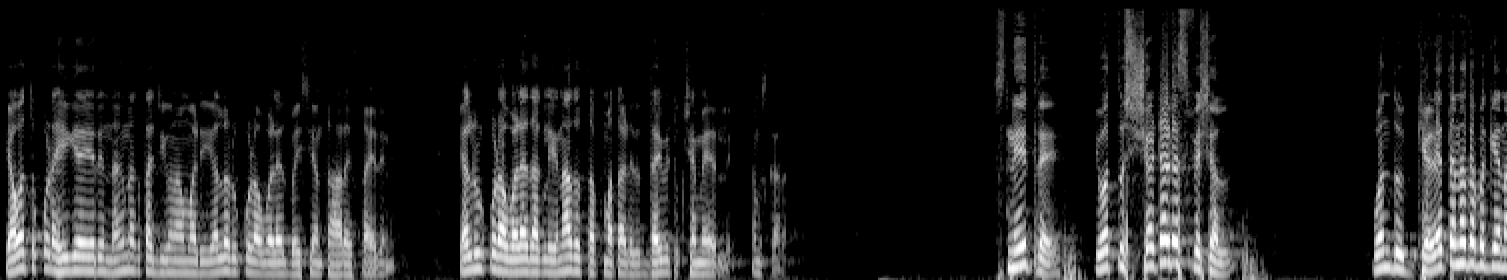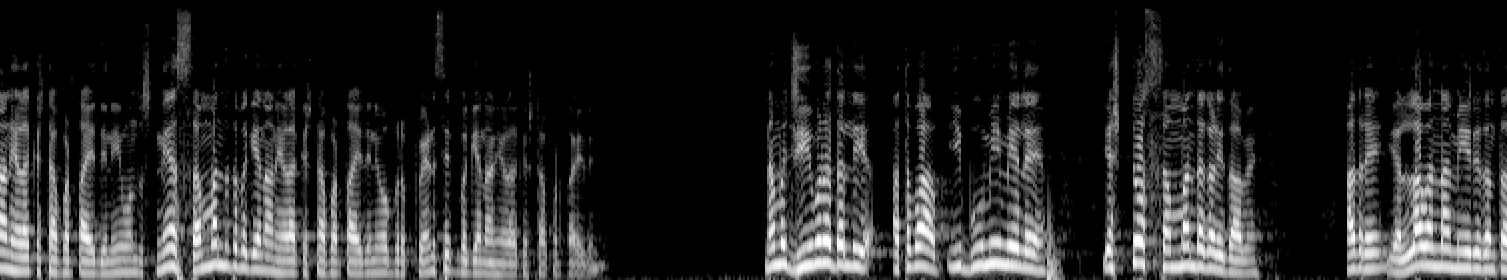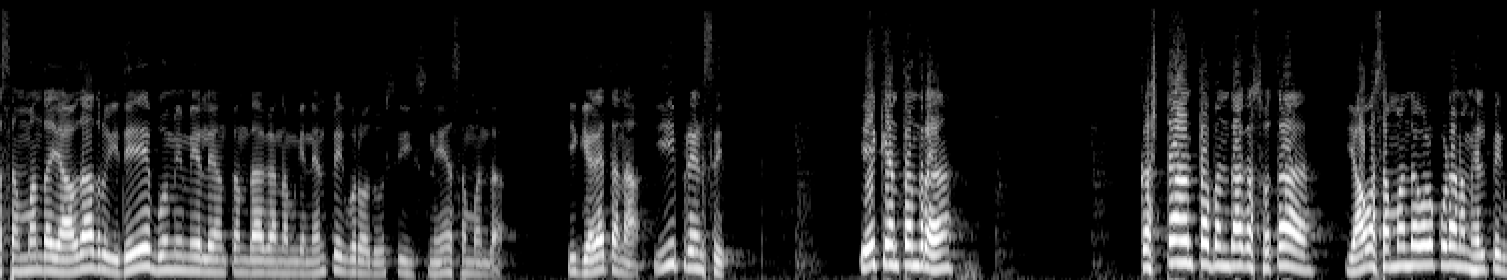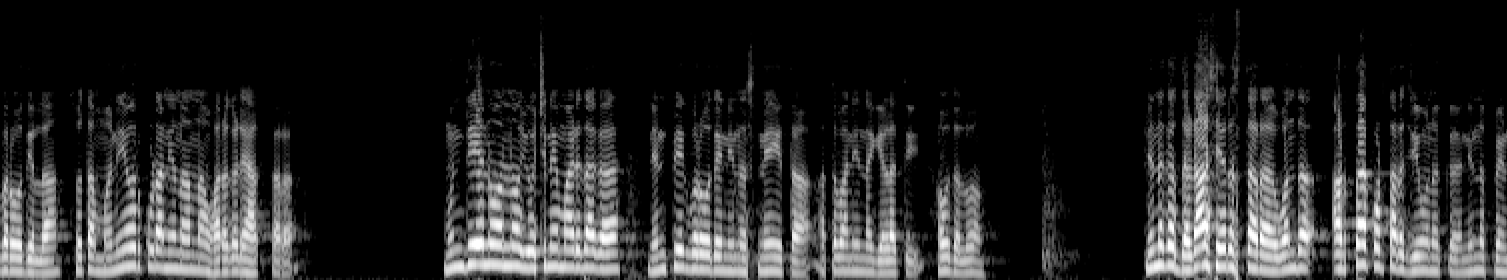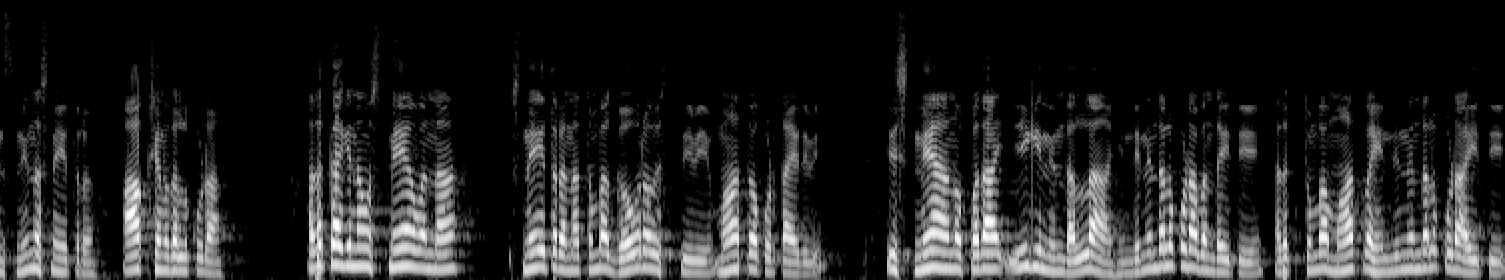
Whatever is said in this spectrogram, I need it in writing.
ಯಾವತ್ತೂ ಕೂಡ ಹೀಗೆ ಇರಿ, ನಗ್ನಗ್ತಾ ಜೀವನ ಮಾಡಿ, ಎಲ್ಲರೂ ಕೂಡ ಒಳ್ಳೇದು ಬಯಸಿ ಅಂತ ಹಾರೈಸ್ತಾ ಇದ್ದೀನಿ. ಎಲ್ಲರೂ ಕೂಡ ಒಳ್ಳೆಯದಾಗಲಿ ಏನಾದರೂ ತಪ್ಪು ಮಾತಾಡಿದರೆ ದಯವಿಟ್ಟು ಕ್ಷಮೆ ಇರಲಿ. ನಮಸ್ಕಾರ. ಸ್ನೇಹಿತರೆ, ಇವತ್ತು ಶಟರ್ಡೆ ಸ್ಪೆಷಲ್ ಒಂದು ಗೆಳೆತನದ ಬಗ್ಗೆ ನಾನು ಹೇಳೋಕ್ಕೆ ಇಷ್ಟಪಡ್ತಾ ಇದ್ದೀನಿ, ಒಂದು ಸ್ನೇಹ ಸಂಬಂಧದ ಬಗ್ಗೆ ನಾನು ಹೇಳೋಕ್ಕೆ ಇಷ್ಟಪಡ್ತಾ ಇದ್ದೀನಿ ಒಬ್ಬರ ಫ್ರೆಂಡ್ಶಿಪ್ ಬಗ್ಗೆ ನಾನು ಹೇಳೋಕ್ಕೆ ಇಷ್ಟಪಡ್ತಾ ಇದ್ದೀನಿ. ನಮ್ಮ ಜೀವನದಲ್ಲಿ ಅಥವಾ ಈ ಭೂಮಿ ಮೇಲೆ ಎಷ್ಟೋ ಸಂಬಂಧಗಳಿದ್ದಾವೆ ಆದರೆ ಎಲ್ಲವನ್ನ ಮೀರಿದಂಥ ಸಂಬಂಧ ಯಾವುದಾದ್ರೂ ಇದೇ ಭೂಮಿ ಮೇಲೆ ಅಂತಂದಾಗ ನಮಗೆ ನೆನಪಿಗೆ ಬರೋದು ಈ ಸ್ನೇಹ ಸಂಬಂಧ. ಈ ಗೆಳೆತನ, ಈ ಫ್ರೆಂಡ್ಶಿಪ್ ಏಕೆ ಅಂತಂದ್ರೆ ಕಷ್ಟ ಅಂತ ಬಂದಾಗ ಸ್ವತಃ ಯಾವ ಸಂಬಂಧಗಳು ಕೂಡ ನಮ್ಮ ಹೆಲ್ಪಿಗೆ ಬರೋದಿಲ್ಲ. ಸ್ವತಃ ಮನೆಯವರು ಕೂಡ ನಿನ್ನನ್ನು ಹೊರಗಡೆ ಹಾಕ್ತಾರೆ. ಮುಂದೇನು ಅನ್ನೋ ಯೋಚನೆ ಮಾಡಿದಾಗ ನೆನಪಿಗೆ ಬರೋದೇ ನಿನ್ನ ಸ್ನೇಹಿತ ಅಥವಾ ನಿನ್ನ ಗೆಳತಿ. ಹೌದಲ್ವಾ? ನಿನಗೆ ದಡ ಸೇರಿಸ್ತಾರ, ಒಂದು ಅರ್ಥ ಕೊಡ್ತಾರೆ ಜೀವನಕ್ಕೆ ನಿನ್ನ ಫ್ರೆಂಡ್ಸ್ ನಿನ್ನ ಸ್ನೇಹಿತರು, ಆ ಕ್ಷಣದಲ್ಲೂ ಕೂಡ. ಅದಕ್ಕಾಗಿ ನಾವು ಸ್ನೇಹವನ್ನು, ಸ್ನೇಹಿತರನ್ನು ತುಂಬ ಗೌರವಿಸ್ತೀವಿ, ಮಹತ್ವ ಕೊಡ್ತಾ ಇದ್ದೀವಿ ಈ ಸ್ನೇಹ ಅನ್ನೋ ಪದ ಈಗಿನಿಂದಲ್ಲ, ಹಿಂದಿನಿಂದಲೂ ಕೂಡ ಬಂದೈತಿ. ಅದಕ್ಕೆ ತುಂಬ ಮಹತ್ವ ಹಿಂದಿನಿಂದಲೂ ಕೂಡ ಐತಿ.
